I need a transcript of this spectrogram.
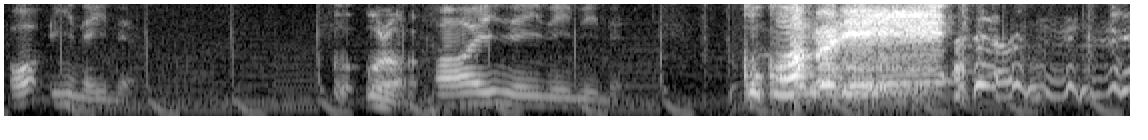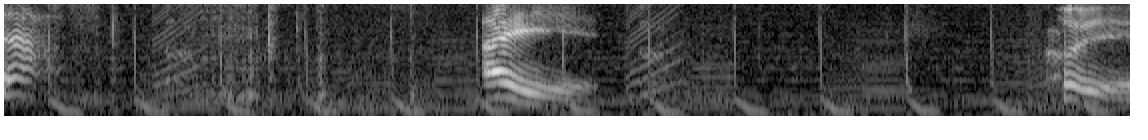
おいいねいいね。おほら。あーいいねいいねいいね。いいねここは無理 はい。はい。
